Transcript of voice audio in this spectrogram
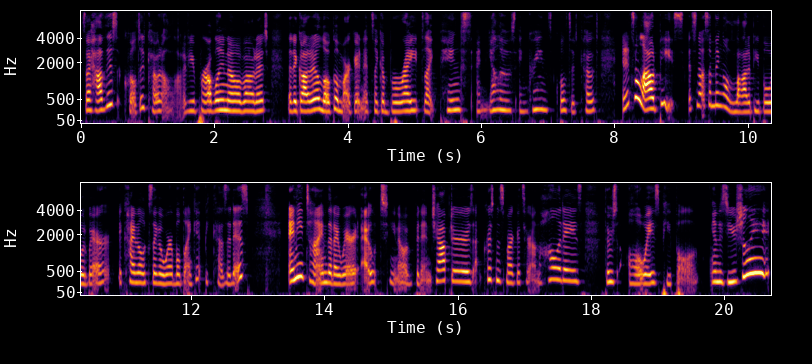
So I have this quilted coat, a lot of you probably know about it, that I got at a local market and it's like a bright like pinks and yellows and greens quilted coat and it's a loud piece. It's not something a lot of people would wear. It kind of looks like a wearable blanket because it is. Anytime that I wear it out, you know, I've been in chapters at Christmas markets around the holidays, there's always people. And it's usually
